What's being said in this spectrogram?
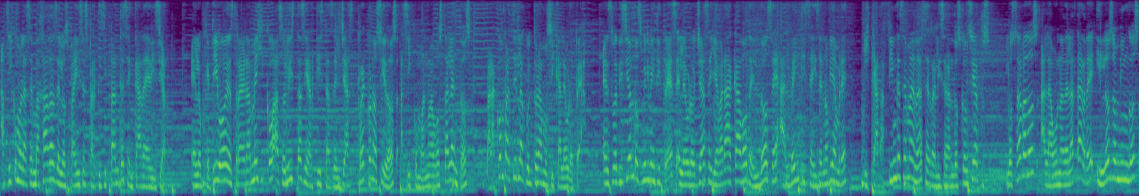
así como las embajadas de los países participantes en cada edición. El objetivo es traer a México a solistas y artistas del jazz reconocidos, así como a nuevos talentos, para compartir la cultura musical europea. En su edición 2023, el Eurojazz se llevará a cabo del 12 al 26 de noviembre y cada fin de semana se realizarán dos conciertos, los sábados a la 1 de la tarde y los domingos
